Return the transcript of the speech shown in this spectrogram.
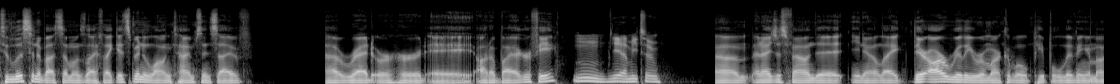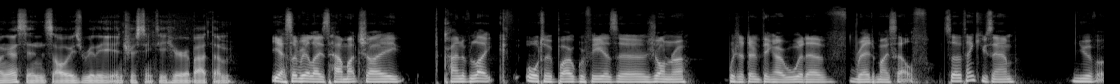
to listen about someone's life. Like it's been a long time since I've uh, read or heard a autobiography, Mm, yeah, me too. um, and I just found it. You know, like there are really remarkable people living among us, and it's always really interesting to hear about them. Yes, I realized how much I kind of like autobiography as a genre, which I don't think I would have read myself. So thank you, Sam. You have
